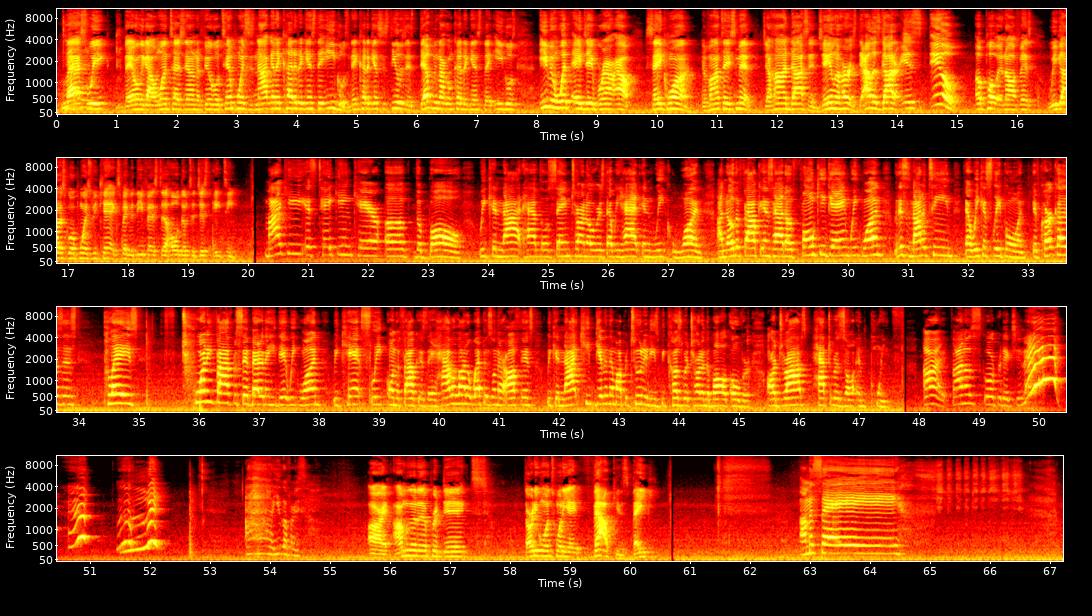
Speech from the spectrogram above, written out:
Last week, they only got one touchdown in the field goal. 10 points is not going to cut it against the Eagles. They cut against the Steelers. It's definitely not going to cut against the Eagles, even with A.J. Brown out. Saquon, DeVonta Smith, Jahan Dotson, Jalen Hurts, Dallas Goedert is still a potent offense. We got to score points. We can't expect the defense to hold them to just 18. My key is taking care of the ball. We cannot have those same turnovers that we had in week one. I know the Falcons had a funky game week one, but this is not a team that we can sleep on. If Kirk Cousins plays 25% better than he did week one, we can't sleep on the Falcons. They have a lot of weapons on their offense. We cannot keep giving them opportunities because we're turning the ball over. Our drives have to result in points. All right, final score prediction. Ah, you go first. All right, I'm going to predict 31-28 Falcons, baby. I'm going to say...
